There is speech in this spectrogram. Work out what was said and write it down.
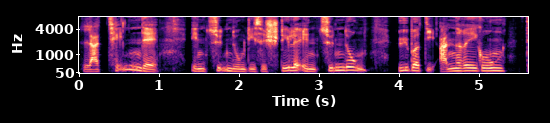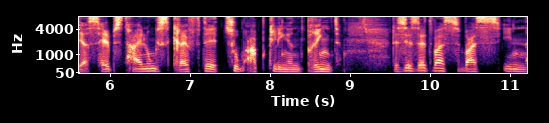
latente Entzündung, diese stille Entzündung über die Anregung der Selbstheilungskräfte zum Abklingen bringt. Das ist etwas, was in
